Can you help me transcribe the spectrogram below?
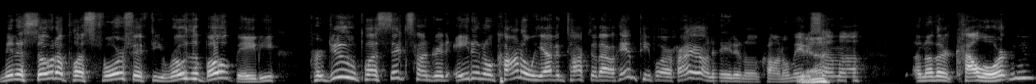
Minnesota plus 450. Row the boat, baby. Purdue plus 600. Aidan O'Connell, we haven't talked about him. People are high on Aidan O'Connell. Maybe Yeah. some uh, another Kyle Orton.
